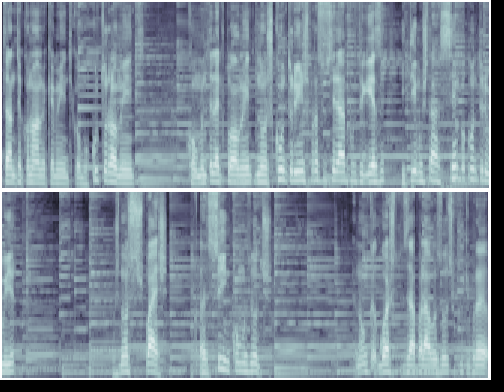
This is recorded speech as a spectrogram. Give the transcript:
tanto economicamente como culturalmente, como intelectualmente, nós contribuímos para a sociedade portuguesa e temos de estar sempre a contribuir os nossos pais, assim como os outros. Eu nunca gosto de usar a palavra os outros porque para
